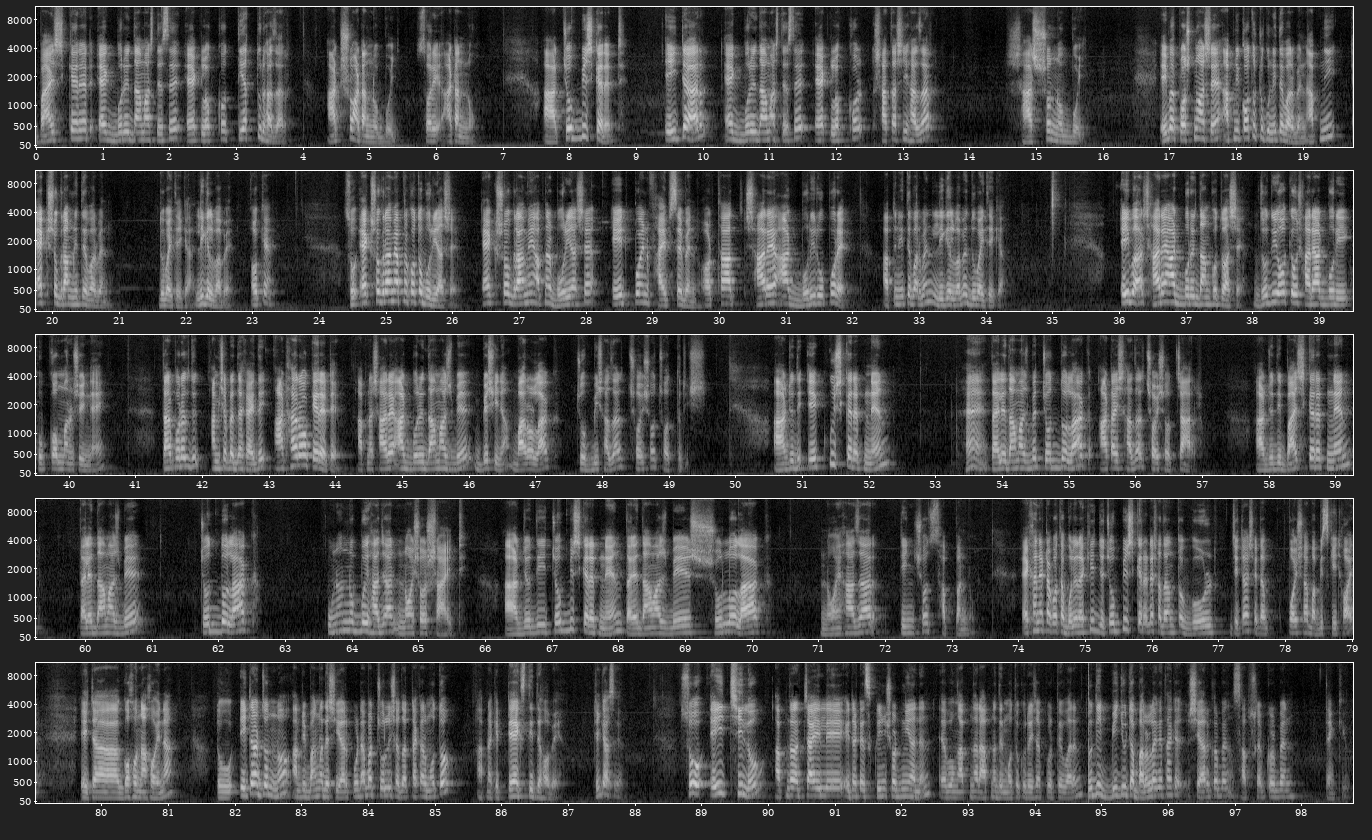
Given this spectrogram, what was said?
বাইশ ক্যারেট এক বড়ির দাম আসতেছে এক লক্ষ তিয়াত্তর হাজার আটশো আটানব্বই। সরি, আটান্ন। আর চব্বিশ ক্যারেট, এইটার এক বড়ির দাম আসতেছে এক লক্ষ সাতাশি হাজার সাতশো নব্বই। এইবার প্রশ্ন আসে, আপনি কতটুকু নিতে পারবেন? আপনি একশো গ্রাম নিতে পারবেন দুবাই থেকে লিগেলভাবে ওকে? সো, একশো গ্রামে আপনার কত বড়ি আসে? একশো গ্রামে আপনার বড়ি আসে এইট পয়েন্ট ফাইভ সেভেন, অর্থাৎ সাড়ে আট বড়ির উপরে আপনি নিতে পারবেন লিগেলভাবে দুবাই থেকে। এইবার সাড়ে আট বড়ির দাম কত আসে? যদিও কেউ সাড়ে আট বড়ি খুব কম মানুষই নেয়। তারপরে আমি সেটা দেখাই দিই, আঠারো ক্যারেটে আপনার সাড়ে আট বড়ির দাম আসবে বেশি না, বারো লাখ চব্বিশ হাজার ছয়শো ছত্রিশ। আর যদি একুশ ক্যারেট নেন হ্যাঁ তাহলে দাম আসবে চোদ্দ লাখ আঠাইশ হাজার ছয়শো চার। আর যদি বাইশ ক্যারেট নেন তাহলে দাম আসবে চোদ্দ লাখ উনানব্বই হাজার নয়শো ষাট। আর যদি চব্বিশ ক্যারেট নেন, তাহলে দাম আসবে ষোলো লাখ নয় হাজার তিনশো ছাপ্পান্ন। এখানে একটা কথা বলে রাখি যে চব্বিশ ক্যারেটে সাধারণত গোল্ড যেটা, সেটা পয়সা বা বিস্কিট হয়, এটা গহনা হয় না। তো এটার জন্য আপনি বাংলাদেশ এয়ারপোর্ট আবার চল্লিশ হাজার টাকার মতো আপনাকে ট্যাক্স দিতে হবে। ঠিক আছে? সো এই ছিল। আপনারা চাইলে এটা একটা স্ক্রিনশট নিয়ে নেন এবং আপনারা আপনাদের মতো করে হিসাব করতে পারেন। যদি ভিডিওটা ভালো লাগে থাকে শেয়ার করবেন সাবস্ক্রাইব করবেন। Thank you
